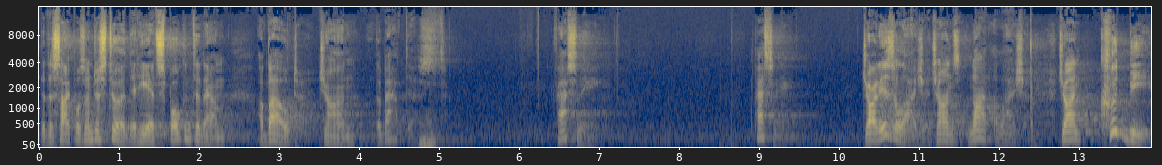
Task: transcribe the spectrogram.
the disciples understood that he had spoken to them about John the Baptist. Fascinating. Fascinating. John is Elijah. John's not Elijah. John could be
